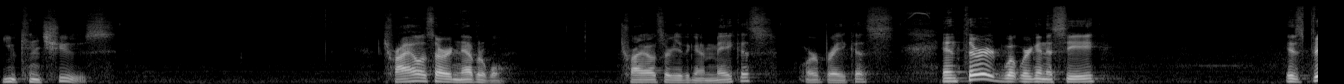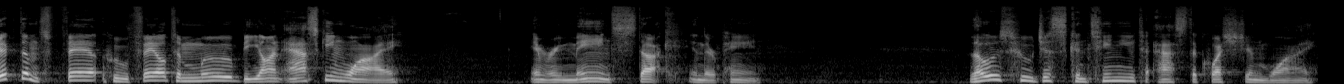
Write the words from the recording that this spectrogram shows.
You can choose. Trials are inevitable. Trials are either going to make us or break us. And third, what we're going to see is victims fail, who fail to move beyond asking why and remain stuck in their pain. Those who just continue to ask the question why.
